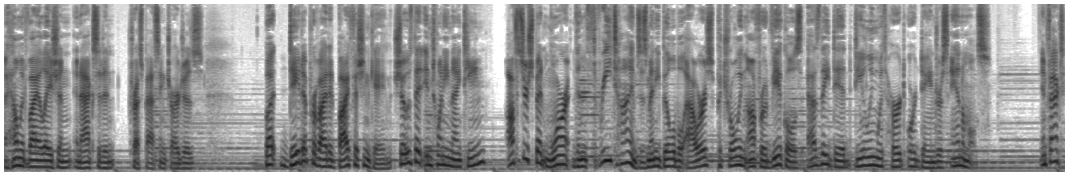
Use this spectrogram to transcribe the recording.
a helmet violation, an accident, trespassing charges. But data provided by Fish and Game shows that in 2019, officers spent more than three times as many billable hours patrolling off road vehicles as they did dealing with hurt or dangerous animals. In fact,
